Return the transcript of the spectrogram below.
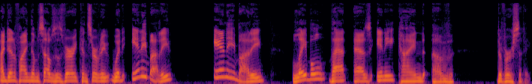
identifying themselves as very conservative? Would anybody, anybody label that as any kind of diversity.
